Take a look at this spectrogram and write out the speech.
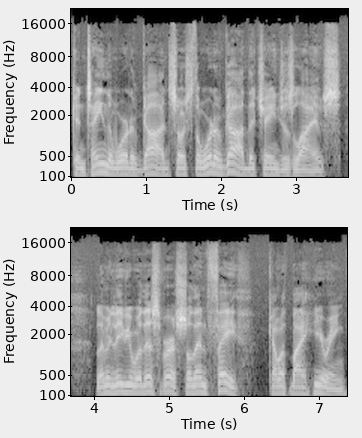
contain the Word of God, so it's the Word of God that changes lives. Let me leave you with this verse. So then, faith cometh by hearing,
